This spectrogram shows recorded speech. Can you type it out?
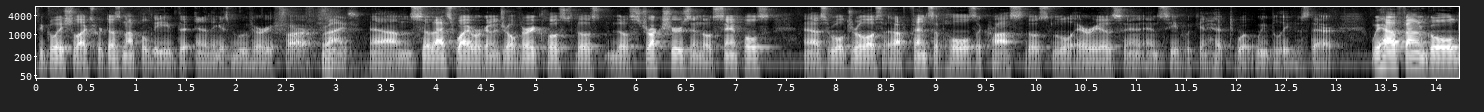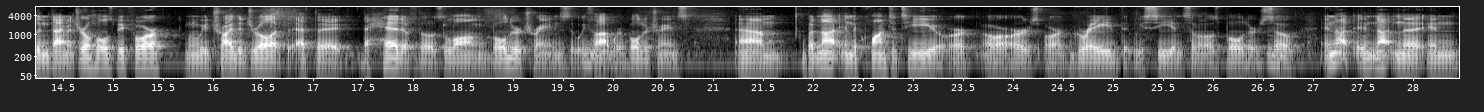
the glacial expert does not believe that anything has moved very far. Right. Um, so that's why we're going to drill very close to those those structures and those samples. Uh, so we'll drill a, a fence of holes across those little areas and, and see if we can hit what we believe is there. We have found gold in diamond drill holes before. When we tried to drill at, at the, the head of those long boulder trains that we hmm. thought were boulder trains, um, but not in the quantity or, or, or grade that we see in some of those boulders. So, hmm. and not in, not in the in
